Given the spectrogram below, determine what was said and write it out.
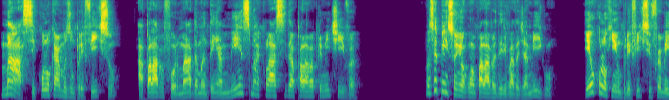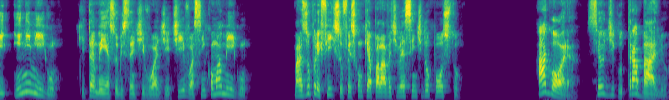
Mas, se colocarmos um prefixo, a palavra formada mantém a mesma classe da palavra primitiva. Você pensou em alguma palavra derivada de amigo? Eu coloquei um prefixo e formei inimigo, que também é substantivo ou adjetivo, assim como amigo. Mas o prefixo fez com que a palavra tivesse sentido oposto. Agora, se eu digo trabalho,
